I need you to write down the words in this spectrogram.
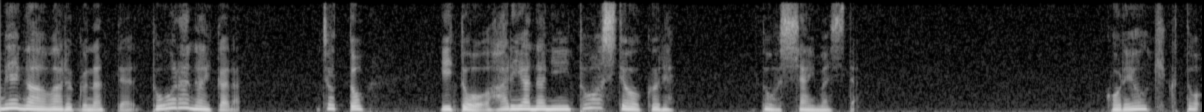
目が悪くなって通らないから。ちょっと糸を針穴に通しておくれ」とおっしゃいました。これを聞くと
